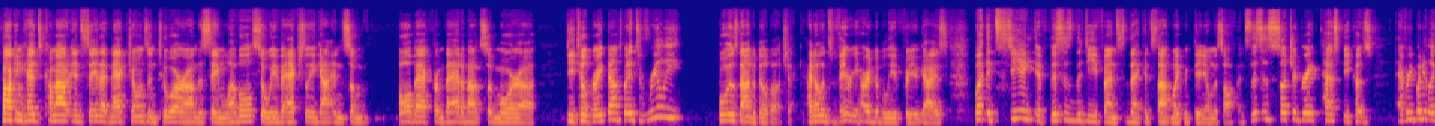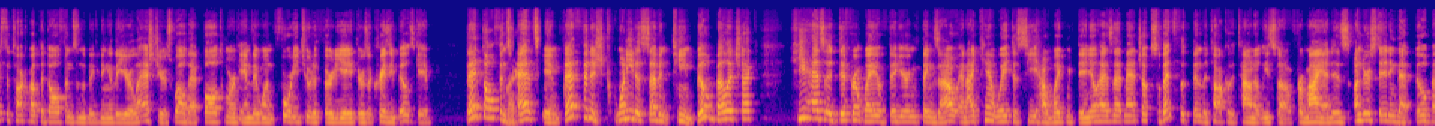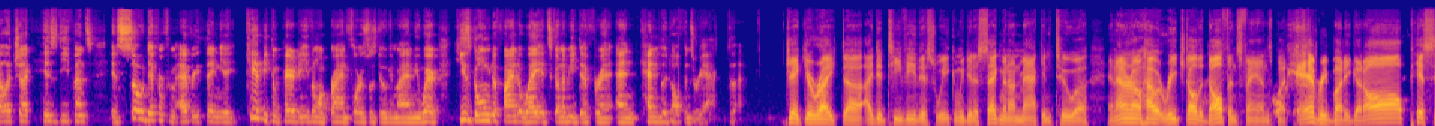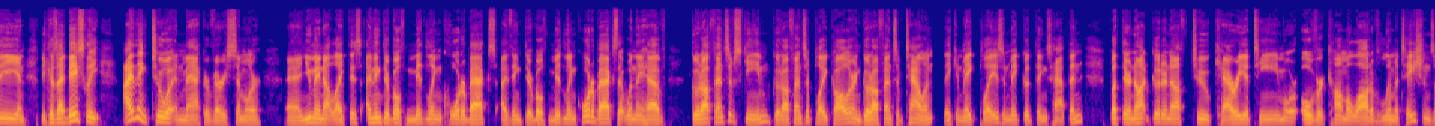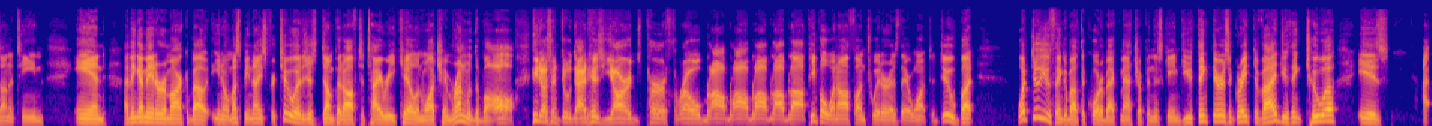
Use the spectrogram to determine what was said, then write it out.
talking heads come out and say that Mac Jones and Tua are on the same level. So we've actually gotten some fallback from that about some more uh, detailed breakdowns. But it's really boils down to Bill Belichick. I know it's very hard to believe for you guys, but it's seeing if this is the defense that can stop Mike McDaniel in this offense. This is such a great test because everybody likes to talk about the Dolphins in the beginning of the year last year as well. That Baltimore game, they won 42 to 38. There's a crazy Bills game. That Dolphins right. Pats game, that finished 20 to 17. Bill Belichick, he has a different way of figuring things out. And I can't wait to see how Mike McDaniel has that matchup. So that's the, been the talk of the town, at least uh, from my end, is understanding that Bill Belichick, his defense is so different from everything. It can't be compared to even what Brian Flores was doing in Miami, where he's going to find a way. It's going to be different. And can the Dolphins react to that? Jake, you're right. Uh, I did TV this week and we did a segment on Mac and Tua. And I don't know how it reached all the Dolphins fans, but everybody got all pissy. And because I basically, I think Tua and Mac are very similar. And you may not like this. I think they're both middling quarterbacks. I think they're both middling quarterbacks that when they have good offensive scheme, good offensive play caller, and good offensive talent, they can make plays and make good things happen, but they're not good enough to carry a team or overcome a lot of limitations on a team And I think I made a remark about, you know, it must be nice for Tua to just dump it off to Tyreek Hill and watch him run with the ball. Oh, he doesn't do that. His yards per throw, blah, blah, blah, blah, blah. People went off on Twitter as they want to do. But what do you think about the quarterback matchup in this game? Do you think there is a great divide? Do you think Tua is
